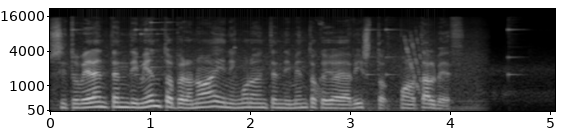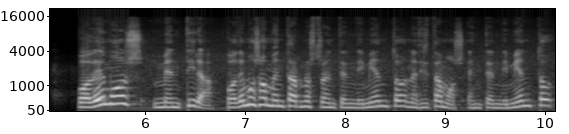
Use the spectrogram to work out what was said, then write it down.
Si tuviera entendimiento, pero no hay ninguno entendimiento que yo haya visto. Bueno, tal vez. Podemos... Mentira. Podemos aumentar nuestro entendimiento. Necesitamos entendimiento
